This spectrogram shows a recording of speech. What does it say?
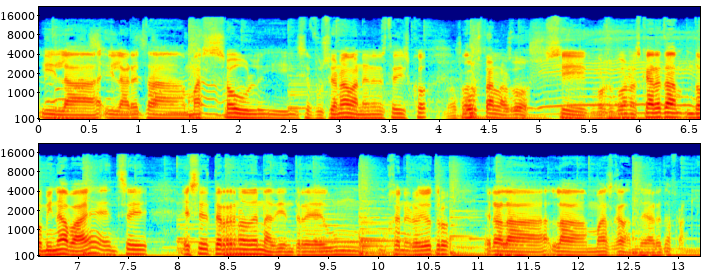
y la, y la areta más soul y se fusionaban en este disco. Nos gustan las dos. Sí, por supuesto, es que Areta dominaba ¿eh? ese, ese terreno de nadie entre un, un género y otro, era la, la más grande, Aretha Franklin.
